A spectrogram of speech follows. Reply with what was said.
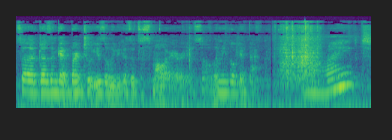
so that it doesn't get burnt too easily because it's a smaller area. So let me go get that. All right.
